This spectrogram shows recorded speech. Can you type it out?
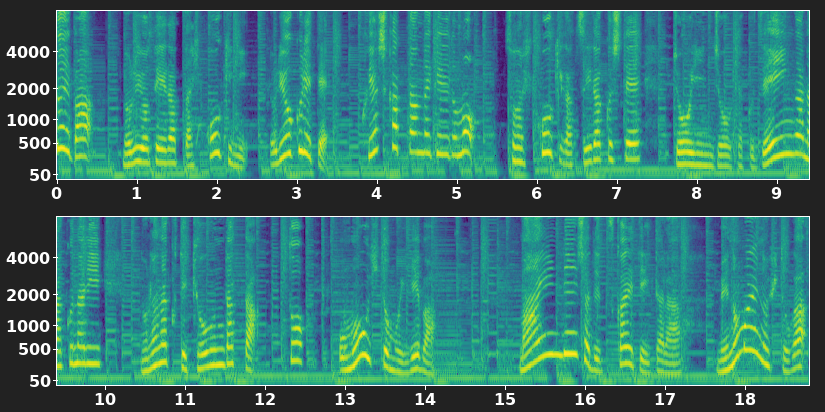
例えば、乗る予定だった飛行機に乗り遅れて悔しかったんだけれども、その飛行機が墜落して乗員乗客全員が亡くなり乗らなくて強運だったと思う人もいれば満員電車で疲れていたら目の前の人が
